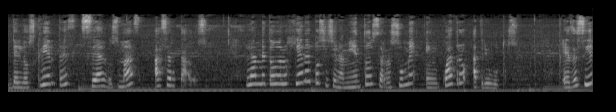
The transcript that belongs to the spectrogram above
de los clientes sean los más acertados. La metodología de posicionamiento se resume en cuatro atributos, es decir,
